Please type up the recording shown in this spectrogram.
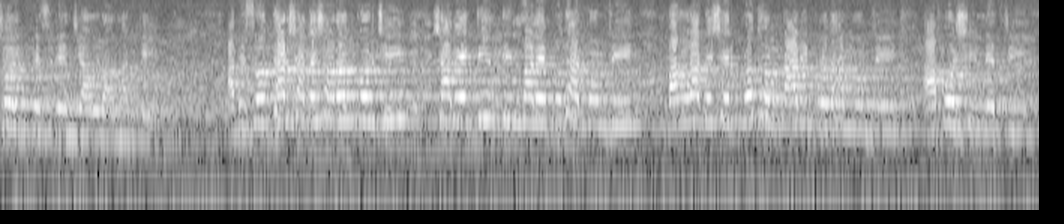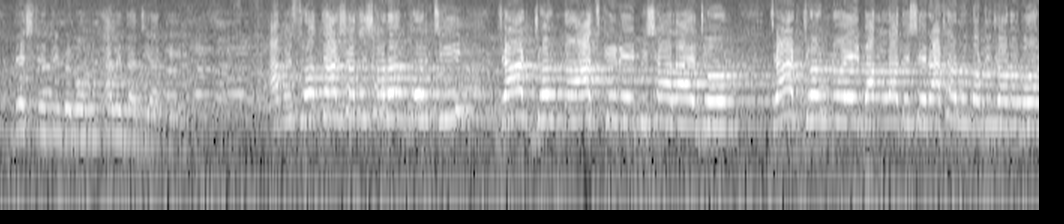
শহীদ প্রেসিডেন্ট জিয়াউর রহমানকে। আমি শ্রদ্ধার সাথে স্মরণ করছি সাবেক তিন তিনবারের প্রধানমন্ত্রী, বাংলাদেশের প্রথম নারী প্রধানমন্ত্রী, আপসীর নেত্রী, দেশনেত্রী বেগম খালেদা জিয়াকে। আমি শ্রদ্ধার সাথে স্মরণ করছি যার জন্য আজকের এই বিশাল আয়োজন, যার জন্য এই বাংলাদেশের আঠারো কোটি জনগণ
